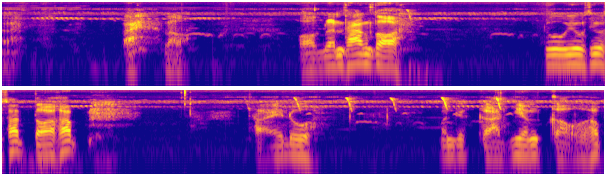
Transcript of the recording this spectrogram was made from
อะไปเรา ออกเดินทางต่อ ดูวิวทิวทัศน์ต่อครับ ถ่ายดูบรรยากาศเวียงเก่าครับ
